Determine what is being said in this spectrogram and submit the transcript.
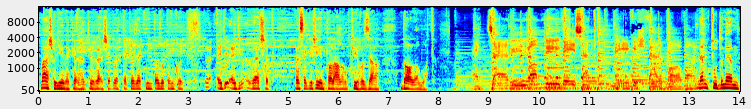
máshogy énekelhető versek lettek ezek, mint azok, amikor egy, egy verset veszek, és én találom ki hozzá a dallamot. Egyszerű a művészet, mégis felkavar. Nem tud nem,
